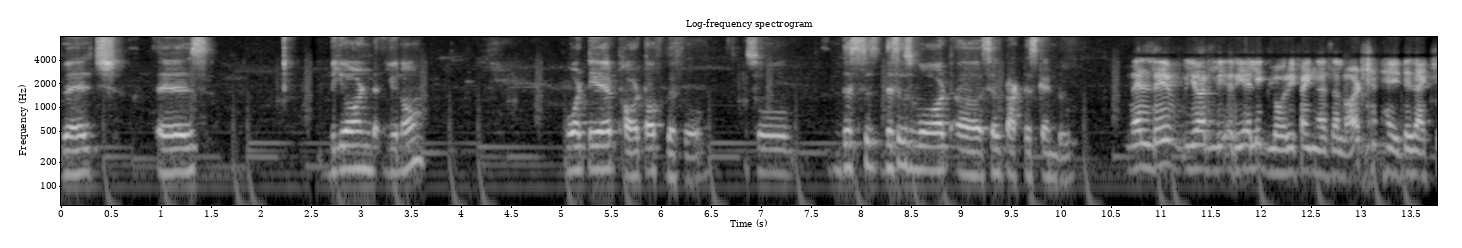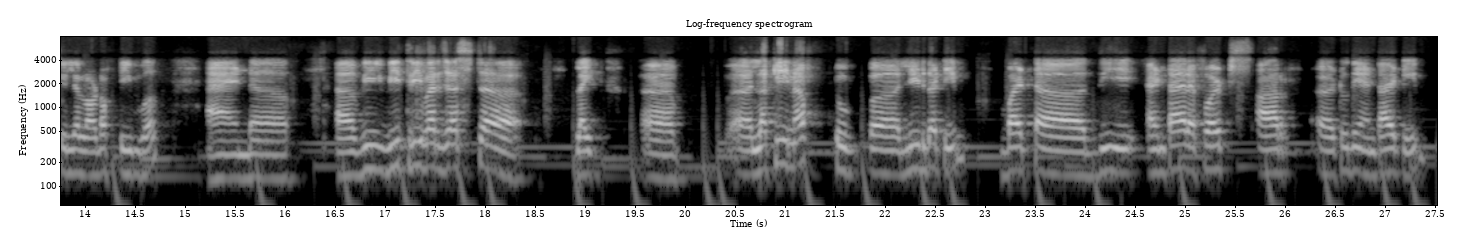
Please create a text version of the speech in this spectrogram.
which is beyond you know what they have thought of before. So this is this is what uh, self practice can do. Well Dev you're really glorifying us a lot. It is actually a lot of teamwork. And uh, uh, we we three were just uh, like uh, uh, lucky enough to lead the team. But the entire efforts are to the entire team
